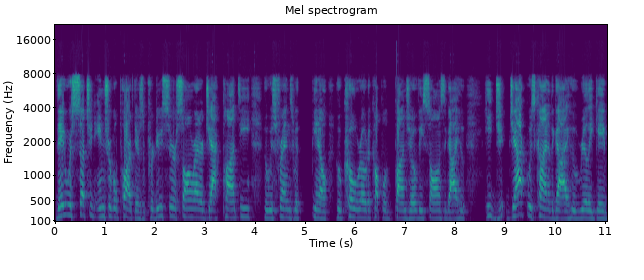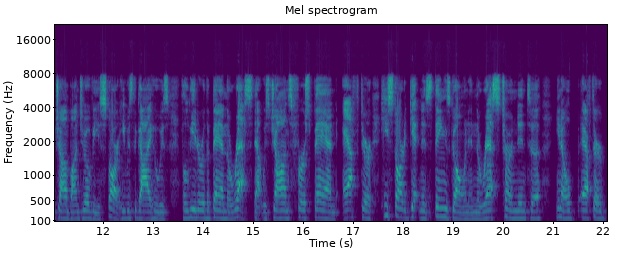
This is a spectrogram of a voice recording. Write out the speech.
they were such an integral part. There's a producer songwriter jack ponti who was friends with you know who co-wrote a couple bon jovi songs the guy who he jack was kind of the guy who really gave john bon jovi a start. He was the guy who was the leader of the band. The rest that was john's first band after he started getting his things going and the rest turned into you know after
